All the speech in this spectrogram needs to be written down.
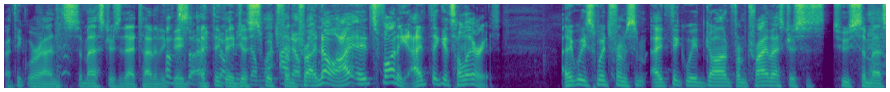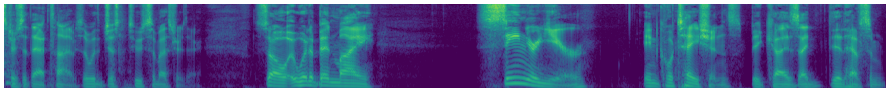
I think we're on semesters at that time. I think I'm they sorry, I I think don't they just switched from tri. No, I, it's funny. I think it's hilarious. I think we switched from some. I think we'd gone from trimesters to semesters at that time. So with just two semesters there. So it would have been my senior year in quotations because I did have some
